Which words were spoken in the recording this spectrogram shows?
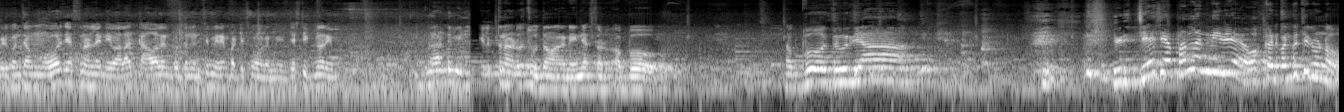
వీడు కొంచెం ఓవర్ చేస్తున్నాడులేండి ఇవాళ కావాలని పొద్దున్న నుంచి మీరేం పట్టించుకోమాకండి జస్ట్ ఇగ్నోర్ ఏం అంటే వీడు గెలుపుతున్నాడు చూద్దాం ఆయన ఏం చేస్తాడు? అబ్బో. అబ్బో సూర్య. వీడు చేసే పనులన్నీ ఇవే ఒక్కటి పనికొచ్చి ఉండవు.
